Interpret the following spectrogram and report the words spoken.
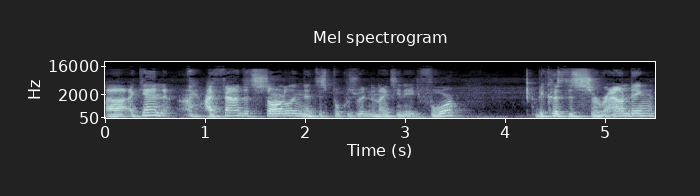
Uh, again, I found it startling that this book was written in 1984 because the surrounding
